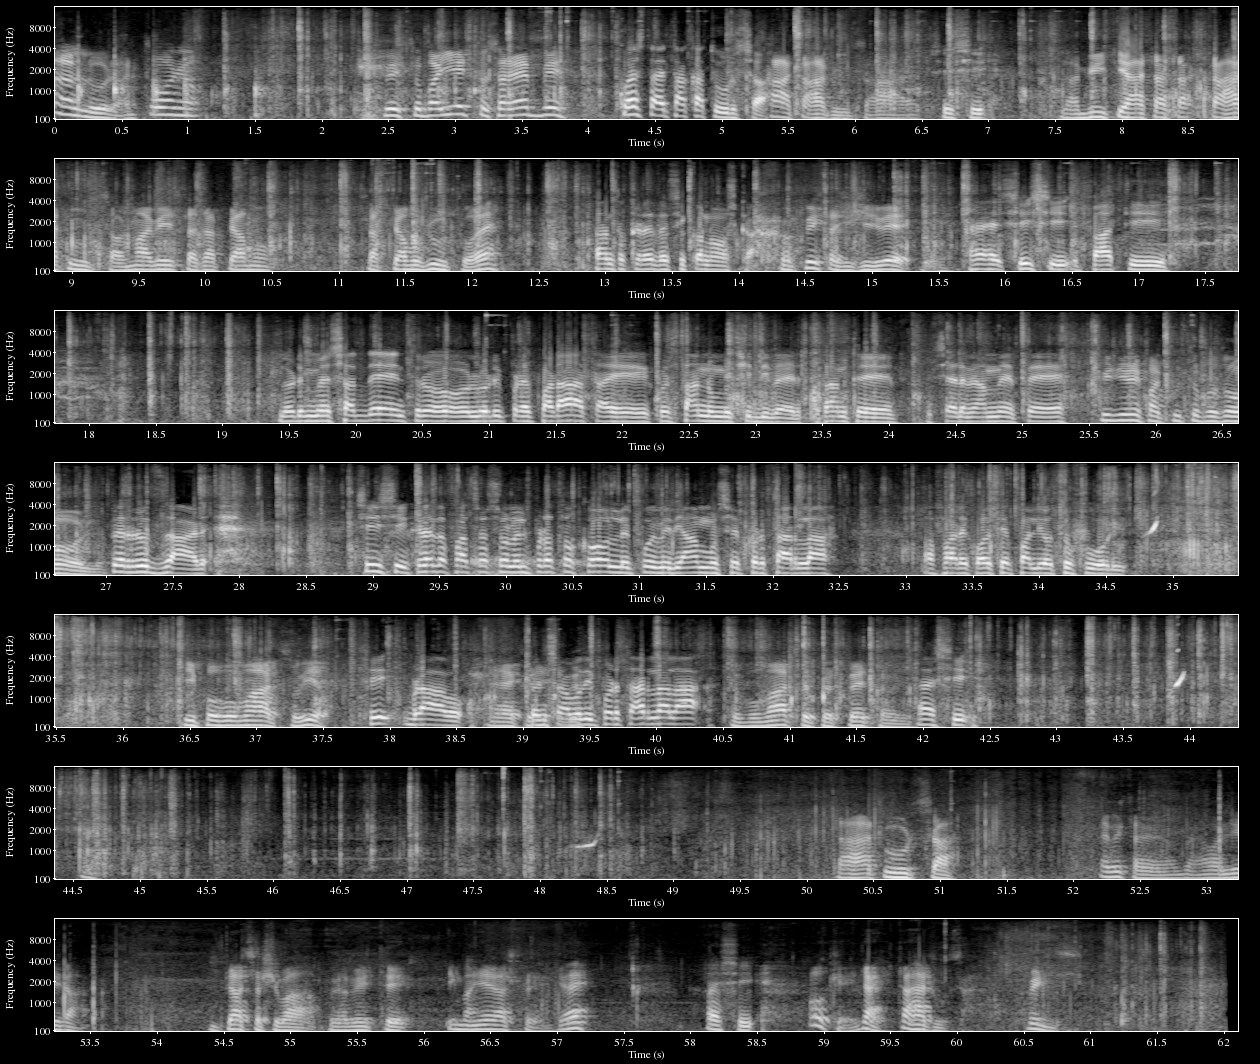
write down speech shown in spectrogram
Allora, Antonio, questo baglietto sarebbe... Questa è Tacatursa. Ah, Tacatursa, ah, Sì, sì. la mitica Tacatursa, ormai questa sappiamo, sappiamo tutto, eh? Tanto credo si conosca. Con questa ci si diverte. Eh sì sì, infatti l'ho rimessa dentro, l'ho ripreparata e quest'anno mi ci diverto. Tante serve a me per, Quindi lei fa tutto protocollo. per ruzzare. Sì sì, credo faccia solo il protocollo e poi vediamo se portarla a fare qualche paliotto fuori. Tipo marzo, via. Sì, bravo. Ecco, Pensavo di portarla là. Dopo marzo è perfetta. questa. Eh sì. Tacatursa. E questa è una validità. In piazza ci va veramente in maniera spreca, eh? Eh sì. Ok, dai, Tacatursa. Benissimo.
